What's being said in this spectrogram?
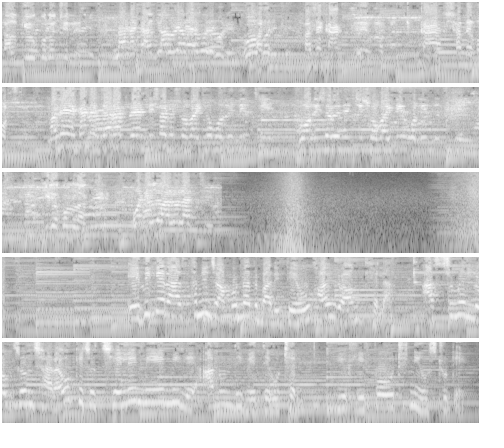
কালকেও করেছিলে? না না কালকে আমরা একবার করি। ও আচ্ছা, কার কার সাথে করছ? মানে এখানে যারা ফ্রেন্ড হিসাবে সবাইকে হোলি দিচ্ছি বোন হিসাবে দিচ্ছি সবাইকে হোলি দিচ্ছি। কীরকম লাগছে? অনেক ভালো লাগছে। এদিকে রাজধানী জগন্নাথ বাড়িতেও হয় রং খেলা। আশ্রমের লোকজন ছাড়াও কিছু ছেলে মেয়ে মিলে আনন্দে মেতে ওঠেন। Report news today.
